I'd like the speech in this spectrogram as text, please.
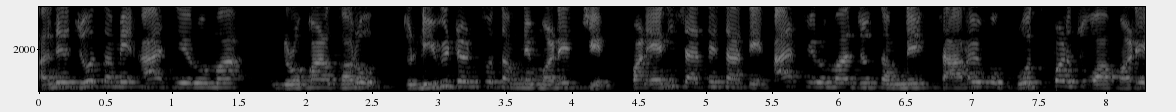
અને જો તમે આ શેરોમાં રોકાણ કરો, તો ડિવિડન્ડ તો તમને મળે જ છે. પણ એની સાથે સાથે આ શેરોમાં જો તમને સારો એવો ગ્રોથ પણ જોવા મળે,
